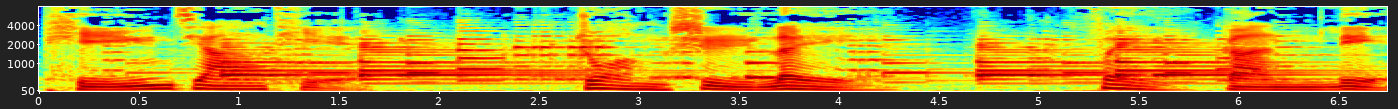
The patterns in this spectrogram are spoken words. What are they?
平家帖，壮士泪，肺肝裂。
